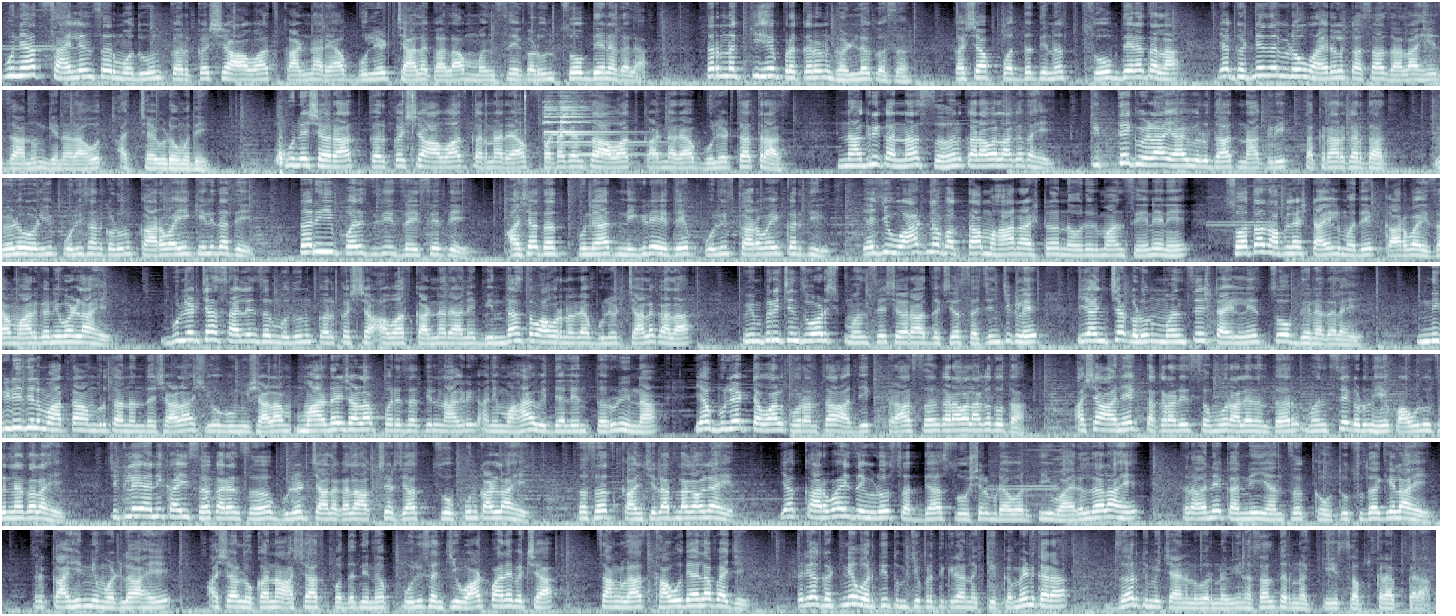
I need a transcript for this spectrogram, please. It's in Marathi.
पुण्यात सायलेन्सरमधून कर्कश आवाज काढणाऱ्या बुलेट चालकाला मनसेकडून चोप देण्यात आला. तर नक्की हे प्रकरण घडलं कसं? कशा पद्धतीनं चोप देण्यात आला? या घटनेचा व्हिडिओ व्हायरल कसा झाला हे जाणून घेणार आहोत आजच्या व्हिडिओमध्ये. पुणे शहरात कर्कश आवाज करणाऱ्या फटाक्यांचा आवाज काढणाऱ्या बुलेटचा त्रास. नागरिकांना सहन करावा लागत आहे. कित्येक वेळा या विरोधात नागरिक तक्रार करतात. वेळोवेळी पोलिसांकडून कारवाई केली जाते. तरीही परिस्थिती जैसे ते. अशातच पुण्यात निगडे येथे पोलीस कारवाई करतील याची वाट न बघता महाराष्ट्र नवनिर्माण सेनेने स्वतःच आपल्या स्टाईलमध्ये कारवाईचा मार्ग निवडला आहे. बुलेटच्या सायलेन्सरमधून कर्कश आवाज काढणाऱ्या आणि बिनधास्त वावरणाऱ्या बुलेट चालकाला पिंपरी चिंचवड मनसे शहराध्यक्ष सचिन चिखले यांच्याकडून मनसे स्टाईलने चोप देण्यात आला आहे. निगडीतील माता अमृतानंद शाळा शिवभूमी शाळा मार्डन शाळा परिसरातील नागरिक आणि महाविद्यालयीन तरुणींना या बुलेट टवालखोरांचा अधिक त्रास सहन करावा लागत होता. अशा अनेक तक्रारी समोर आल्यानंतर मनसेकडून हे पाऊल उचलण्यात आलं आहे. चिखले यांनी काही सहकाऱ्यांसह बुलेट चालकाला अक्षरशः चोपून काढला आहे. तसंच कांशिलात लगावले आहेत. या कारवाईचा व्हिडिओ सध्या सोशल मीडियावरती व्हायरल झाला आहे. तर अनेकांनी यांचं कौतुकसुद्धा केलं आहे. तर काहींनी म्हटलं आहे. अशा लोकांना अशाच पद्धतीनं पोलिसांची वाट पाहण्यापेक्षा चांगलाच खाऊ द्यायला पाहिजे. तर या घटनेवरती तुमची प्रतिक्रिया नक्की कमेंट करा. जर तुम्ही चॅनलवर नवीन असाल तर नक्की सबस्क्राईब करा.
